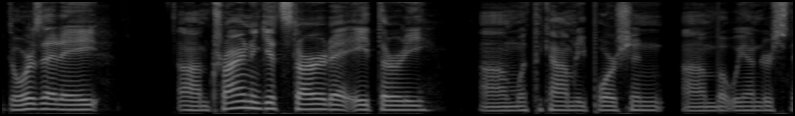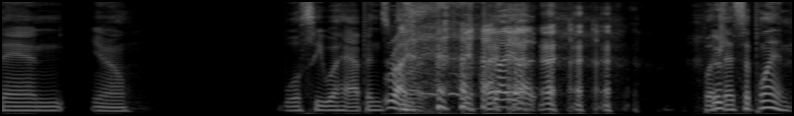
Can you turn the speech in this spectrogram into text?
Doors at eight. I'm trying to get started at eight thirty um, with the comedy portion, um, but we understand, you know, we'll see what happens. Right. But, right. yeah. but that's the plan.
